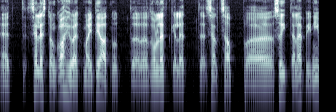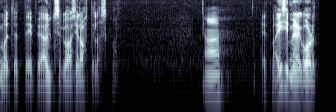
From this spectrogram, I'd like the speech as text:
et sellest on kahju, et ma ei teadnud äh, tol hetkel, et sealt saab äh, sõita läbi niimoodi, et ei pea üldse gaasi lahti laskma ah.. et ma esimene kord,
